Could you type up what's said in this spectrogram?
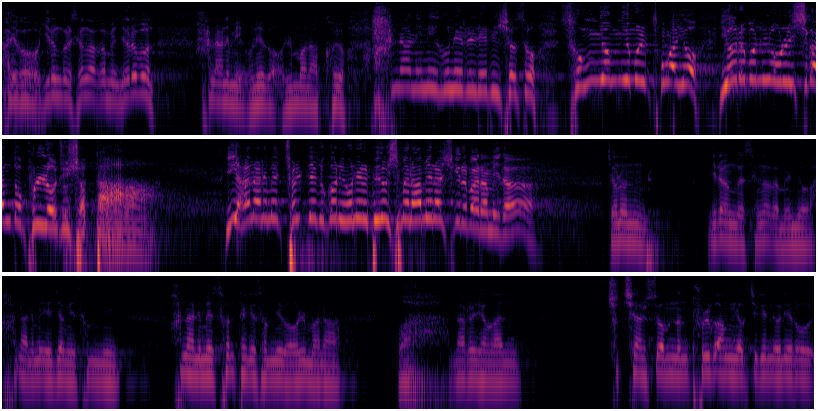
아이고 이런 걸 생각하면 여러분 하나님의 은혜가 얼마나 커요. 하나님이 은혜를 내리셔서 성령님을 통하여 여러분을 오늘 시간도 불러 주셨다. 이 하나님의 절대 조건이 은혜를 믿으시면 아멘 하시기를 바랍니다. 저는 이런 거 생각하면요. 하나님의 예정의 섭리, 하나님의 선택의 섭리가 얼마나 와 나를 향한 주체할 수 없는 불가항력적인 은혜로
